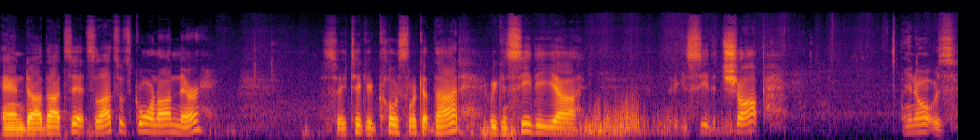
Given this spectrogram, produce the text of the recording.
and uh, that's it. So that's what's going on there. So you take a close look at that. We can see the uh, we can see the chop you know, it was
